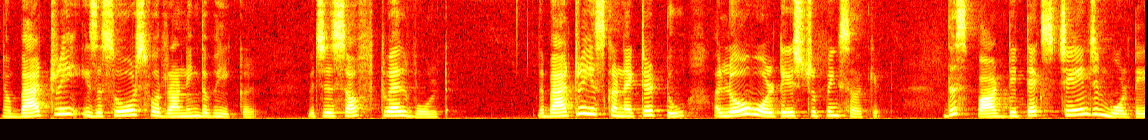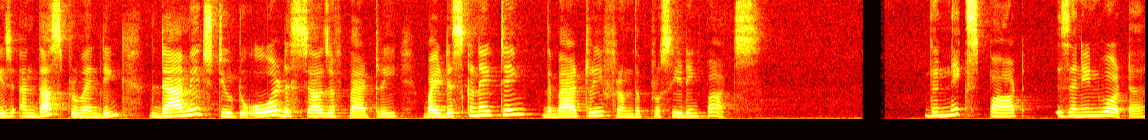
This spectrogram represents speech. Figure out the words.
Now battery is a source for running the vehicle which is of 12 volt. The battery is connected to a low voltage tripping circuit. This part detects change in voltage and thus preventing the damage due to over discharge of battery by disconnecting the battery from the preceding parts. The next part is an inverter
